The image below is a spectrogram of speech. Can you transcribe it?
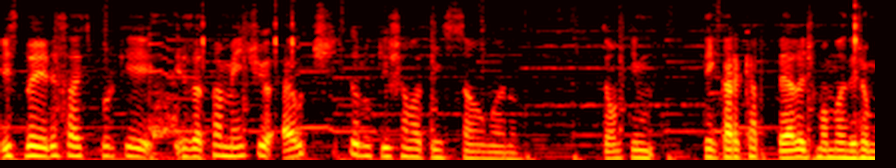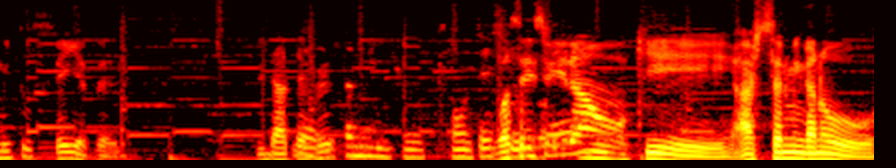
isso daí ele faz porque exatamente é o título que chama atenção, mano. Então tem, tem cara que apela de uma maneira muito feia, velho. E dá até É, exatamente o que aconteceu. Vocês viram que, acho que se eu não me engano,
